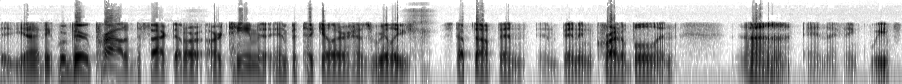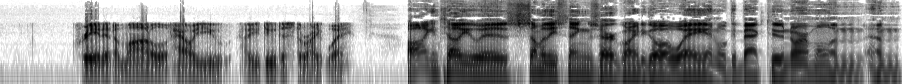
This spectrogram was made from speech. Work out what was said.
yeah. I think we're very proud of the fact that our our team in particular has really stepped up and and been incredible, and uh, and I think we've created a model of how you how you do this the right way. All I can tell you is some of these things are going to go away, and we'll get back to normal. And and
